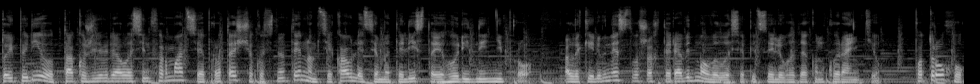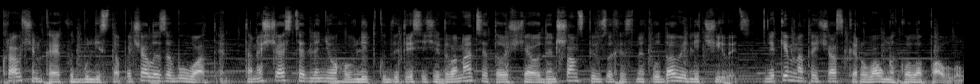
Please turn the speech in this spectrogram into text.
Той період також з'являлася інформація про те, що Костянтином цікавляться металіст та його рідний Дніпро, але керівництво Шахтаря відмовилося підсилювати конкурентів. Потроху Кравченка як футболіста почали забувати. Та на щастя для нього влітку 2012-го ще один шанс півзахиснику дав і лічівець, яким на той час керував Микола Павлов.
